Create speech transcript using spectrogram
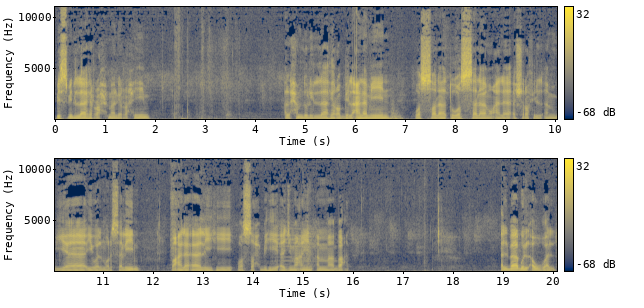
بسم الله الرحمن الرحيم. الحمد لله رب العالمين والصلاة والسلام على أشرف الأنبياء والمرسلين وعلى آله وصحبه أجمعين أما بعد. الباب الأول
